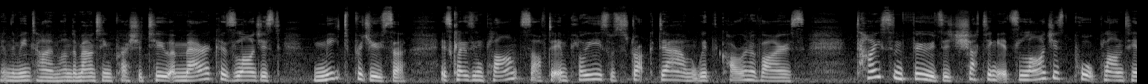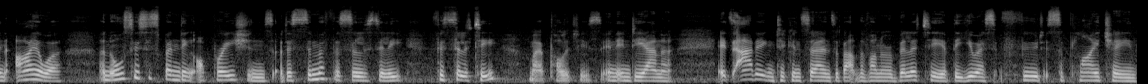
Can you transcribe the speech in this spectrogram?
In the meantime, under mounting pressure, too, America's largest meat producer is closing plants after employees were struck down with coronavirus. Tyson Foods is shutting its largest pork plant in Iowa and also suspending operations at a similar facility, facility, my apologies, in Indiana. It's adding to concerns about the vulnerability of the U.S. food supply chain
